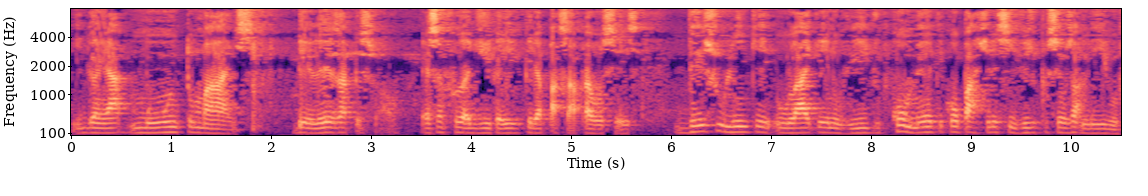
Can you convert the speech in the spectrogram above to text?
e ganhar muito mais. Beleza, pessoal? Essa foi a dica aí que eu queria passar para vocês. Deixe o link, o like aí no vídeo, comente e compartilhe esse vídeo para seus amigos,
